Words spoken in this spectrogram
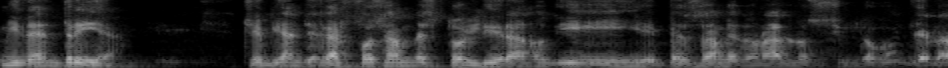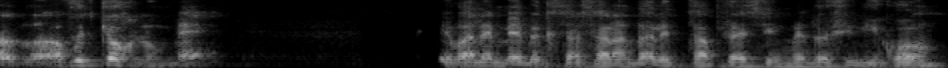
0-3. Και Και πήγαν και καρφώσαμε στο Λίραν ότι παίζαμε τον άλλο σύλλογο και αφού θυκιόχνουμε, έβαλε με έπαιξα 40 λεπτά pressing με το εφηβικό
